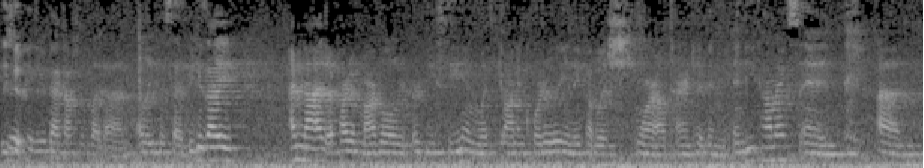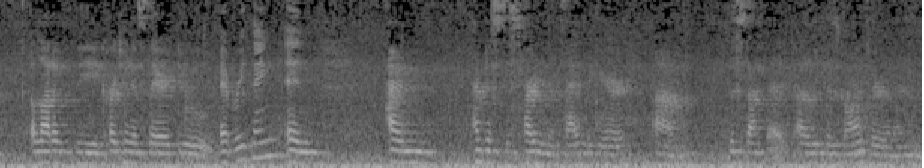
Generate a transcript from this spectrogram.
please do. piggyback off of what um, Alitha said because I, I'm not a part of Marvel or DC. I'm with Drawn and Quarterly, and they publish more alternative and indie comics, and um, a lot of the cartoonists there do everything, and I'm I'm just disheartened and saddened to hear um, the stuff that Alitha has gone through, and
